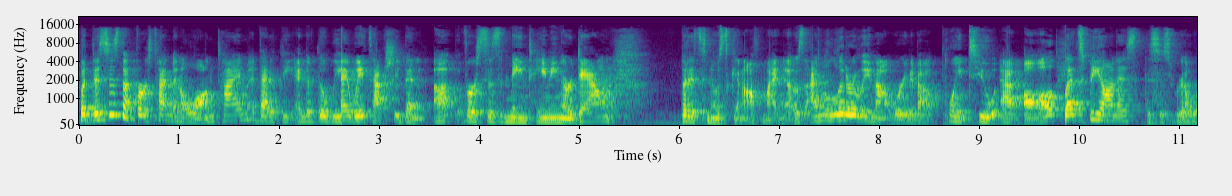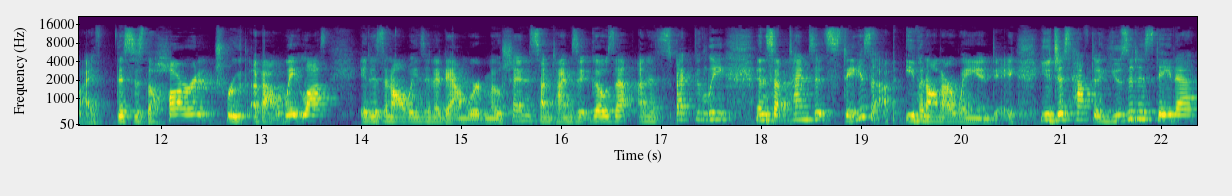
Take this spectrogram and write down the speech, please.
but this is the first time in a long time that at the end of the week, my weight's actually been up versus maintaining or down but it's no skin off my nose. I'm literally not worried about point two at all. Let's be honest, this is real life. This is the hard truth about weight loss. It isn't always in a downward motion. Sometimes it goes up unexpectedly and sometimes it stays up even on our weigh-in day. You just have to use it as data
